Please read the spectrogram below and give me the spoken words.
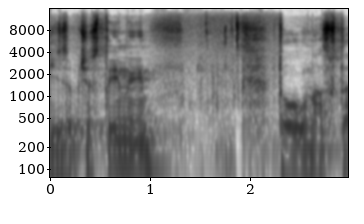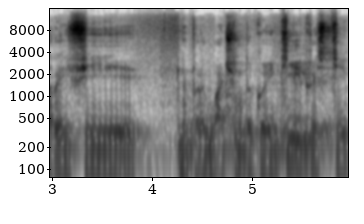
якісь запчастини, то у нас в тарифі не передбачено такої кількості.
